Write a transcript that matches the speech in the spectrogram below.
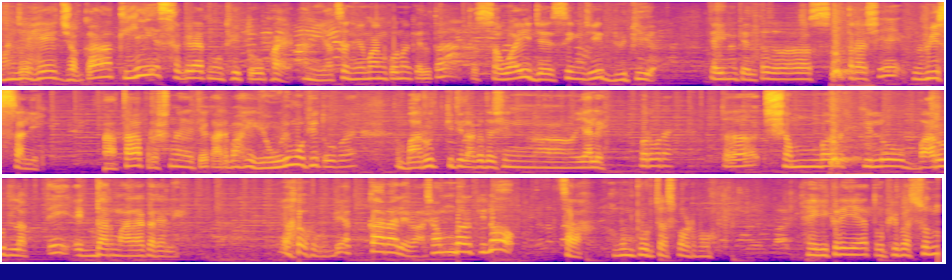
म्हणजे हे जगातली सगळ्यात मोठी तोफ आहे. आणि याचं निर्माण कोणं केलं तर सवाई जयसिंगजी द्वितीय. त्याईनं केलं तर सतराशे वीस साली. आता प्रश्न येते का अरे बा हे एवढी मोठी तोफ आहे तर बारूद किती लागत अशी याले? बरोबर आहे? तर शंभर किलो बारूद लागते एकदार मारा करायला हो बेकार आले बा शंभर किलो! चला आपण पुढचा स्पॉट पाहू. हे इकडे या तोफीपासून.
